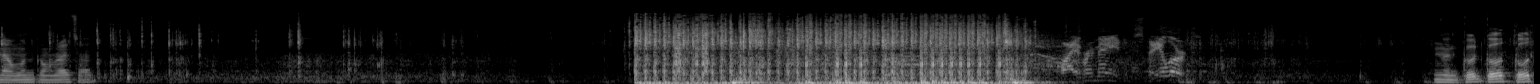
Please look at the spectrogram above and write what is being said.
I know one's going right side. Five remain. Stay alert. And then good, good, good.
